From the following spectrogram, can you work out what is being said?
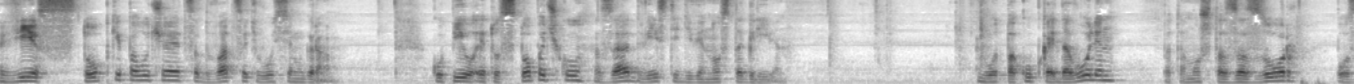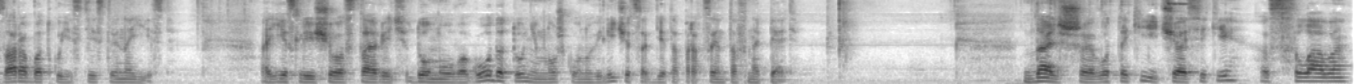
Вес стопки получается 28 грамм. Купил эту стопочку за 290 гривен. Вот покупкой доволен, потому что зазор по заработку естественно есть. А если еще оставить до Нового года, то немножко он увеличится где-то процентов на 5. Дальше вот такие часики Слава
